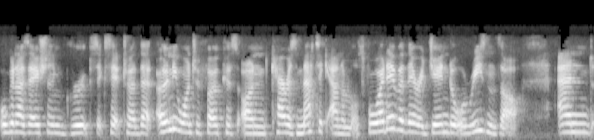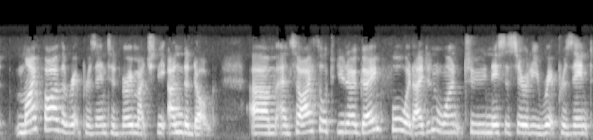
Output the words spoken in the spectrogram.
organization groups, etc., that only want to focus on charismatic animals for whatever their agenda or reasons are. And my father represented very much the underdog. Um, and so I thought, you know, going forward, I didn't want to necessarily represent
